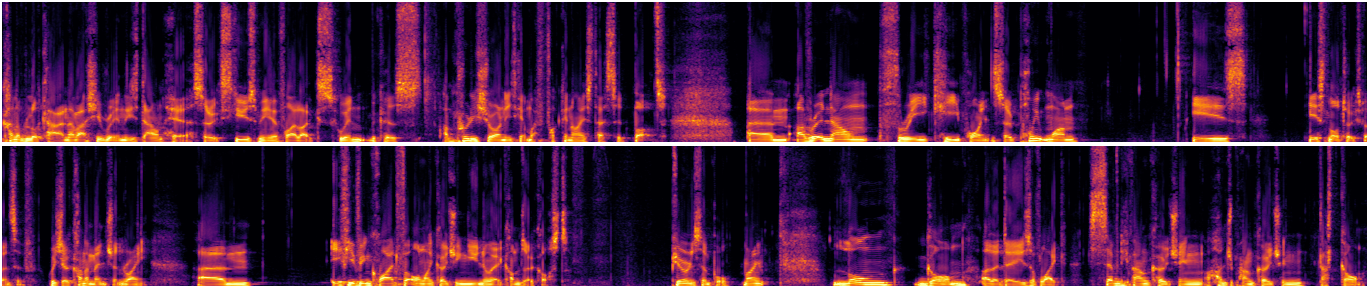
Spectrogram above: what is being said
kind of look at, and I've actually written these down here. So excuse me if I like squint because I'm pretty sure I need to get my fucking eyes tested. But um, I've written down three key points. So point one is it's not too expensive, which I kind of mentioned, right? Um, if you've inquired for online coaching, you know it comes at a cost pure and simple, right? Long gone are the days of like £70 coaching, £100 coaching, that's gone,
